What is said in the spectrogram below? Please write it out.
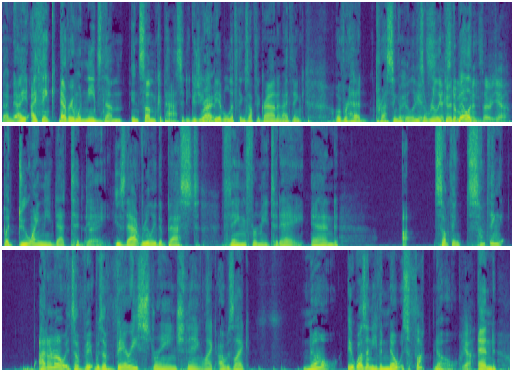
I mean, I, I think everyone needs them in some capacity because you got to Right. be able to lift things off the ground. And I think overhead pressing ability is a It's- really it's good the ability. movements that are- yeah. But do I need that today? Today. Is that really the best thing for me today? And uh, something, something, I don't know. It's a, it was a very strange thing. Like I was like, no, it wasn't even no. It was fuck no. Yeah. And What was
